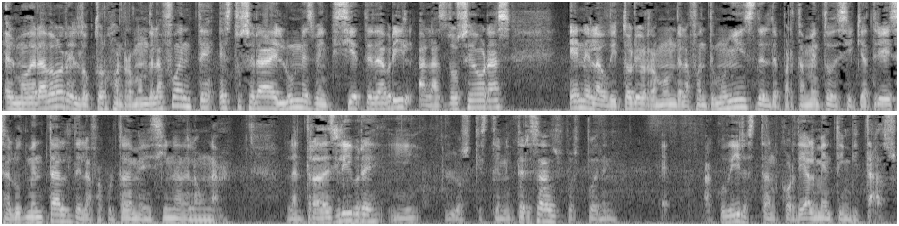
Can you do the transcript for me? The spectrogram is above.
el moderador, el doctor Juan Ramón de la Fuente. Esto será el lunes 27 de abril a las 12 horas en el auditorio Ramón de la Fuente Muñiz del Departamento de Psiquiatría y Salud Mental de la Facultad de Medicina de la UNAM. La entrada es libre y los que estén interesados pues pueden eh, acudir, están cordialmente invitados.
